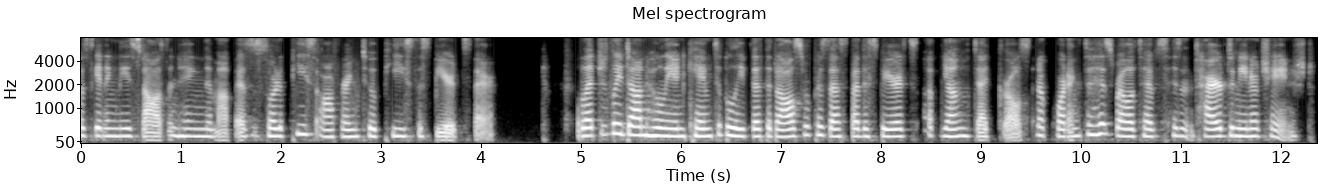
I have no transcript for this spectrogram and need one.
was getting these dolls and hanging them up as a sort of peace offering to appease the spirits there. Allegedly, Don Julian came to believe that the dolls were possessed by the spirits of young dead girls, and according to his relatives, his entire demeanor changed,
